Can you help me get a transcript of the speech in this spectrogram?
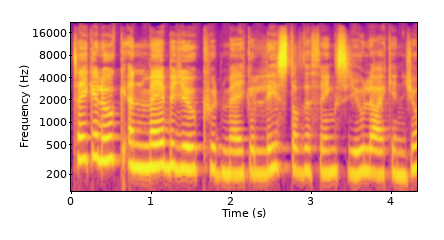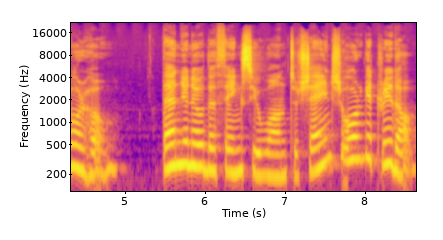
Take a look and maybe you could make a list of the things you like in your home. Then you know the things you want to change or get rid of.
